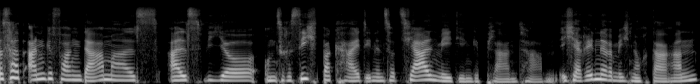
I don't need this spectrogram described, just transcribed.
Das hat angefangen damals, als wir unsere Sichtbarkeit in den sozialen Medien geplant haben. Ich erinnere mich noch daran,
